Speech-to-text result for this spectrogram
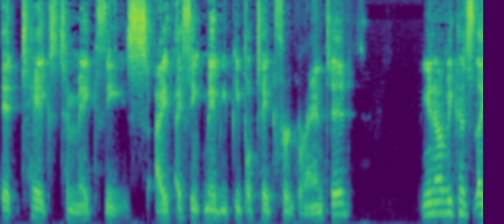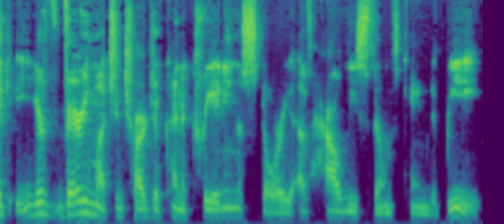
it takes to make these I, I think maybe people take for granted you know because like you're very much in charge of kind of creating the story of how these films came to be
